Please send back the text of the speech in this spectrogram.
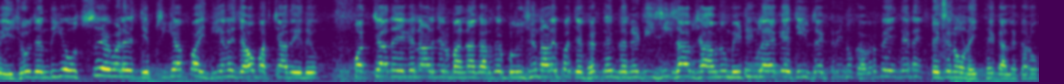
ਪੇਸ਼ ਹੋ ਜਾਂਦੀ ਹੈ। ਉਸੇ ਵੇਲੇ ਜਿਪਸੀਆਂ ਭਜਦੀਆਂ ਨੇ ਜਾਓ ਪਰਚਾ ਦੇ ਦਿਓ। ਪਰਚਾ ਦੇ ਕੇ ਨਾਲ ਜੁਰਮਾਨਾ ਕਰ ਦਿਓ ਪੋਲੂਸ਼ਨ ਵਾਲੇ ਭੱਜੇ ਫਿਰਦੇ ਹੁੰਦੇ ਨੇ। ਡੀਸੀ ਸਾਹਿਬ ਸ਼ਾਮ ਨੂੰ ਮੀਟਿੰਗ ਲੈ ਕੇ ਚੀਫ ਸੈਕਟਰੀ ਨੂੰ ਖਬਰ ਭੇਜਦੇ ਨੇ ਲੇਕਿਨ ਹੁਣ ਇੱਥੇ ਗੱਲ ਕਰੋ।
